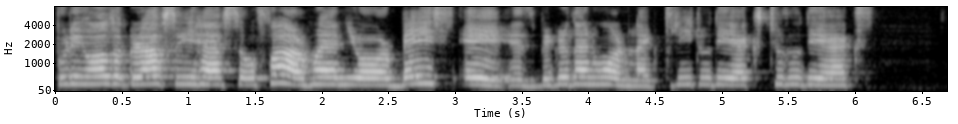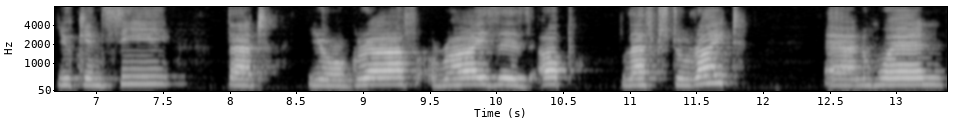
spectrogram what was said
Putting all the graphs we have so far, when your base A is bigger than 1, like 3 to the x, 2 to the x, you can see that your graph rises up left to right. And when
